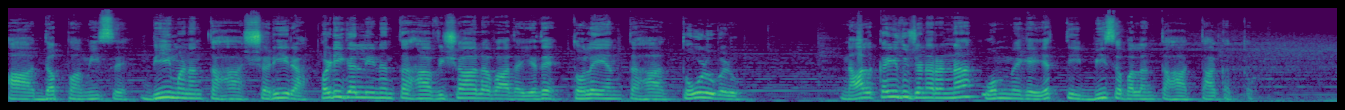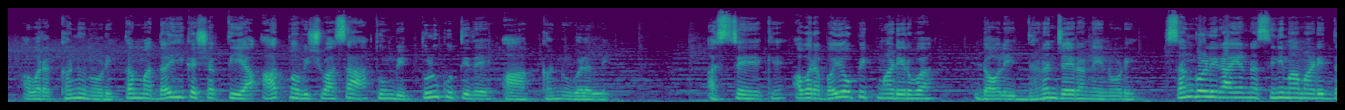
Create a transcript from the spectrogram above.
ಆ ದಪ್ಪ ಮೀಸೆ, ಭೀಮನಂತಹ ಶರೀರ, ಪಡಿಗಲ್ಲಿನಂತಹ ವಿಶಾಲವಾದ ಎದೆ, ತೊಲೆಯಂತಹ ತೋಳುಗಳು. ನಾಲ್ಕೈದು ಜನರನ್ನ ಒಮ್ಮೆಗೆ ಎತ್ತಿ ಬೀಸಬಲ್ಲಂತಹ ತಾಕತ್ತು. ಅವರ ಕಣ್ಣು ನೋಡಿ ತಮ್ಮ ದೈಹಿಕ ಶಕ್ತಿಯ ಆತ್ಮವಿಶ್ವಾಸ ತುಂಬಿ ತುಳುಕುತ್ತಿದೆ ಆ ಕಣ್ಣುಗಳಲ್ಲಿ. ಅಷ್ಟೇ ಏಕೆ? ಅವರ ಬಯೋಪಿಕ್ ಮಾಡಿರುವ ಡಾಲಿ ಧನಂಜಯರನ್ನೇ ನೋಡಿ, ಸಂಗೊಳ್ಳಿ ರಾಯಣ್ಣ ಸಿನಿಮಾ ಮಾಡಿದ್ದ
